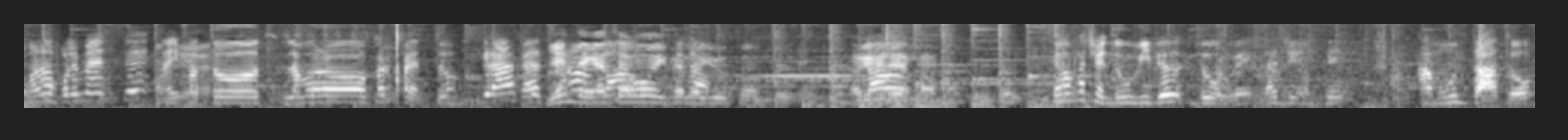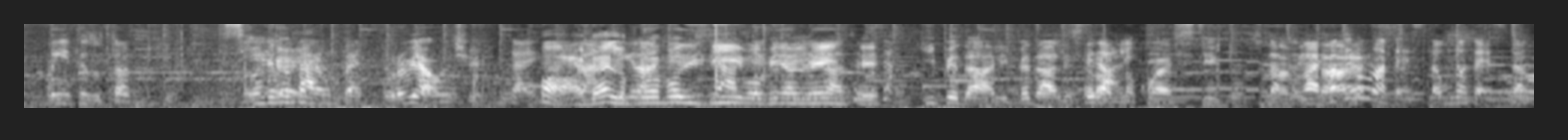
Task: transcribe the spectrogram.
Manopole messe, hai fatto il lavoro perfetto. Grazie. Niente, grazie a voi per l'aiuto. Arrivederla. Stiamo facendo un video dove la gente ha montato praticamente tutta la bici. Sì, Volete ok. montare un pezzo? Proviamoci. Ok. Oh, è grazie, bello, grazie, pure positivo, grazie, finalmente. esatto. I pedali, i pedali Pedali. saranno questi. Esatto, vai, fatene una testa, una testa.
